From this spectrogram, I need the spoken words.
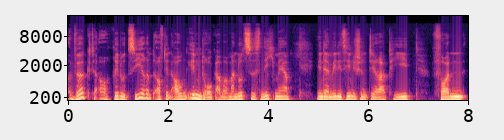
wirkt auch reduzierend auf den Augeninnendruck, aber man nutzt es nicht mehr in der medizinischen Therapie von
